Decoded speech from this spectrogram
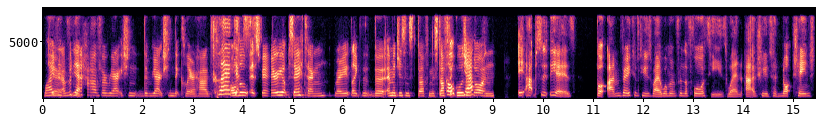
why yeah, did I wouldn't yeah, have a reaction, the reaction that Claire had. Claire Although gets it's very upsetting, right? Like the, the images and stuff and the stuff Oh, that goes yeah. on. It absolutely is. But I'm very confused by a woman from the 40s when attitudes had not changed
